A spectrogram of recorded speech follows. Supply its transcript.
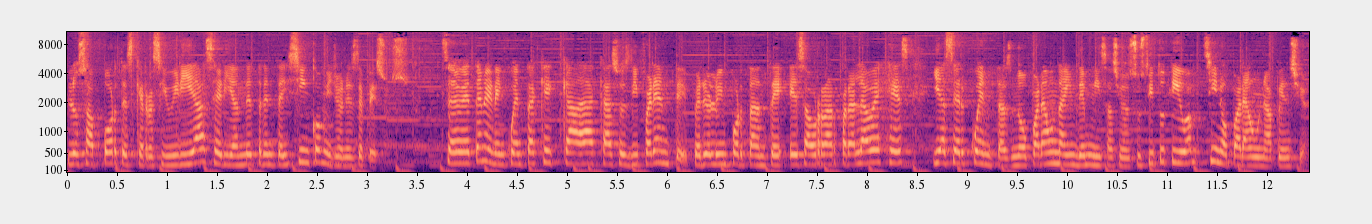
los aportes que recibiría serían de 35 millones de pesos. Se debe tener en cuenta que cada caso es diferente, pero lo importante es ahorrar para la vejez y hacer cuentas no para una indemnización sustitutiva, sino para una pensión.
